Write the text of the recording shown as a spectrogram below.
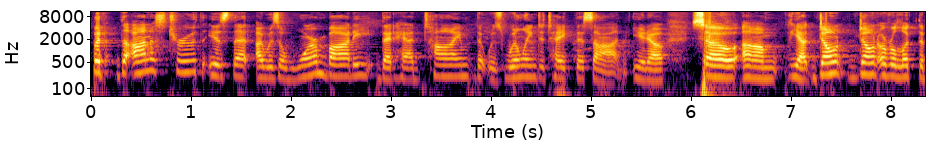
But the honest truth is that I was a warm body that had time, that was willing to take this on, you know. So um, yeah, don't don't overlook the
